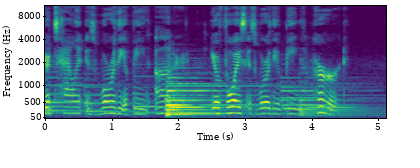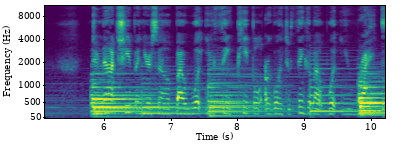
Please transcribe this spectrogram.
Your talent is worthy of being honored. Your voice is worthy of being heard. Do not cheapen yourself by what you think people are going to think about what you write.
